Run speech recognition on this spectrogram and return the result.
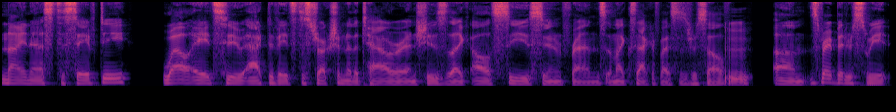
9S to safety while A2 activates destruction of the tower and she's like, I'll see you soon, friends, and like sacrifices herself. Mm. Um, it's very bittersweet.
